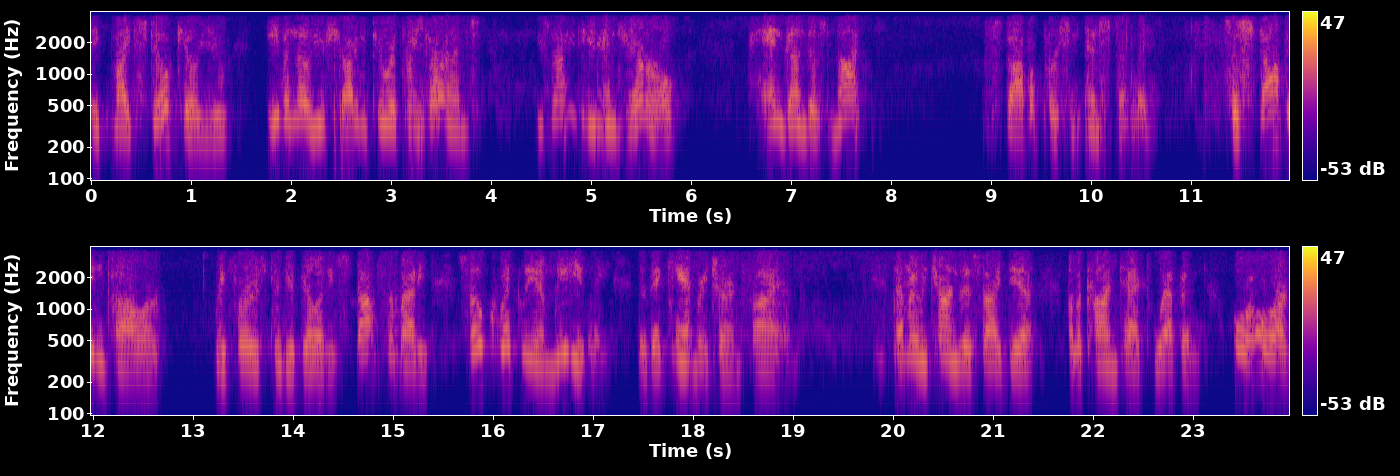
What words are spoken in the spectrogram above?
it might still kill you, even though you shot him two or three times. He's not, in general, handgun does not stop a person instantly. So stopping power refers to the ability to stop somebody so quickly and immediately that they can't return fire. Let me return to this idea of a contact weapon, or, or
